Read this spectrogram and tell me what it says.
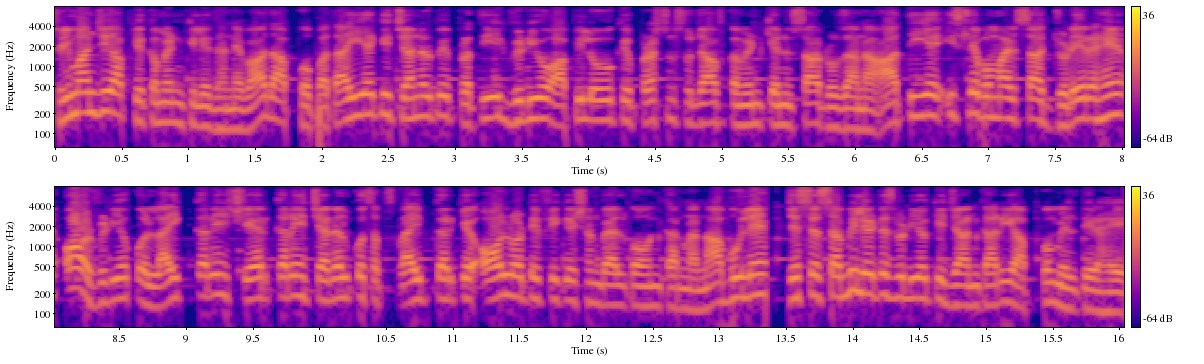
श्रीमान जी, आपके कमेंट के लिए धन्यवाद। आपको पता ही है की चैनल पे प्रत्येक वीडियो आप ही लोगों के प्रश्न सुझाव कमेंट के अनुसार रोज़ाना आती है। इसलिए हमारे साथ जुड़े रहें और वीडियो को लाइक करें शेयर करें चैनल को सब्सक्राइब सब्सक्राइब करके ऑल नोटिफिकेशन बेल को ऑन करना ना भूलें जिससे सभी लेटेस्ट वीडियो की जानकारी आपको मिलती रहे।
